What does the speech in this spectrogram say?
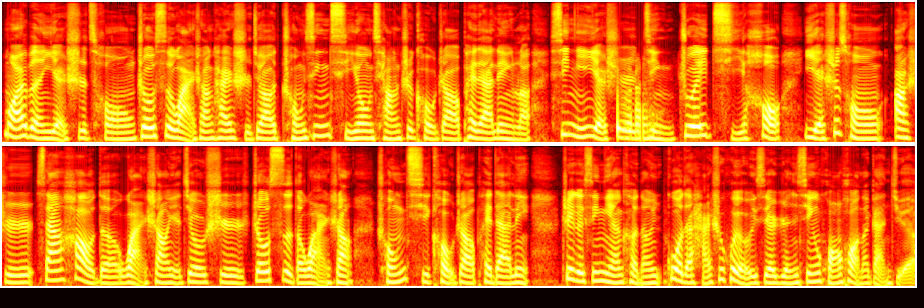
墨尔本也是从周四晚上开始就要重新启用强制口罩佩戴令了。悉尼也是紧追其后，也是从二十三号的晚上，也就是周四的晚上重启口罩佩戴令。这个新年可能过得还是会有一些人心惶惶的感觉。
